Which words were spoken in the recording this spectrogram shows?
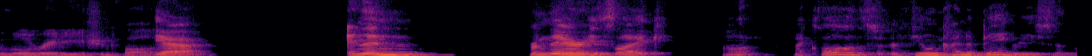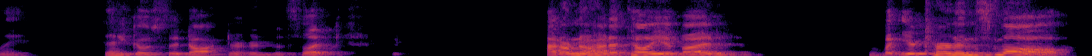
A little radiation fall. Yeah, and then from there he's like, oh, my clothes are feeling kind of big recently. Then he goes to the doctor, and it's like, I don't know how to tell you, bud but you're turning small.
